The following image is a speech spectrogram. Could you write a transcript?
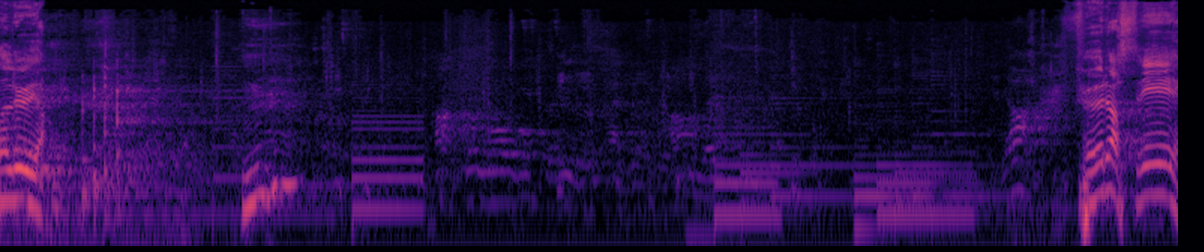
Halleluja. Før Astrid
